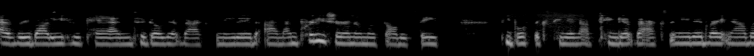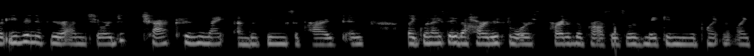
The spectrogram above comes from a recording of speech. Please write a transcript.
everybody who can to go get vaccinated. Um, I'm pretty sure in almost all the states, people 16 and up can get vaccinated right now. But even if you're unsure, just check because you might end up being surprised. And like when I say the hardest, worst part of the process was making the appointment, like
